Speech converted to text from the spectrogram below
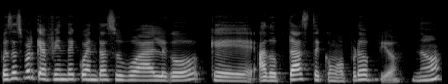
pues es porque a fin de cuentas hubo algo que adoptaste como propio, ¿no?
